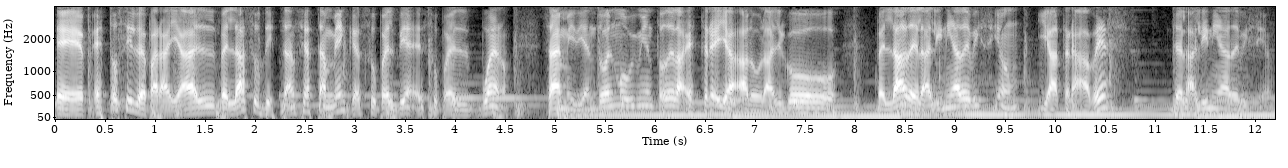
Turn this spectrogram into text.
Eh, esto sirve para hallar ¿verdad? sus distancias también, que es súper súper bueno. O sea, midiendo el movimiento de la estrella a lo largo ¿verdad? de la línea de visión y a través de la línea de visión.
